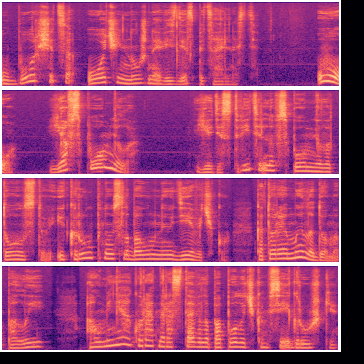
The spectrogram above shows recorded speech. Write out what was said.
уборщица – очень нужная везде специальность. О, я вспомнила. Я действительно вспомнила толстую и крупную слабоумную девочку, которая мыла дома полы, а у меня аккуратно расставила по полочкам все игрушки,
